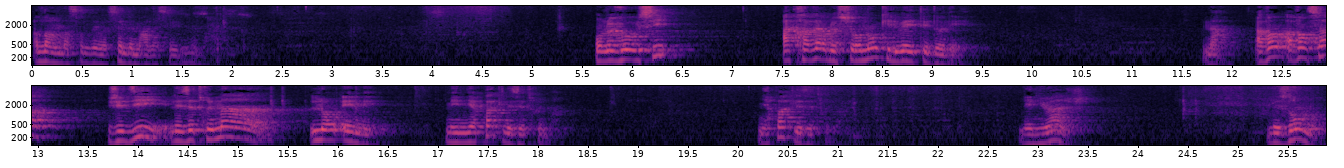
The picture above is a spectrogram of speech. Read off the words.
Allahumma On le voit aussi à travers le surnom qui lui a été donné. Avant, avant ça, j'ai dit les êtres humains l'ont aimé. Mais il n'y a pas que les êtres humains. Il n'y a pas que les êtres humains. Les nuages, les ombres,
